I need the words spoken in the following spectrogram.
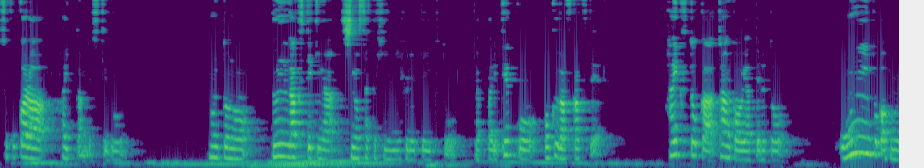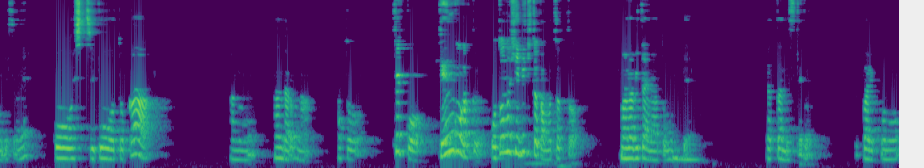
そこから入ったんですけど、本当の文学的な詩の作品に触れていくと、やっぱり結構奥が深くて、俳句とか短歌をやってると、音韻とかを踏むんですよね。五七五とか、あの、なんだろうな。あと、結構、言語学、音の響きとかもちょっと学びたいなと思って、やったんですけど、やっぱりこの、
